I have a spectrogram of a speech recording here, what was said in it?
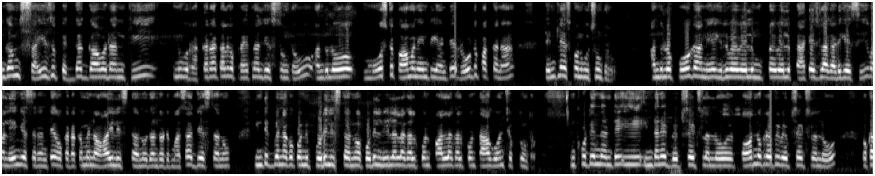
అంగం సైజు పెద్దగా కావడానికి నువ్వు రకరకాలుగా ప్రయత్నాలు చేస్తుంటావు. అందులో మోస్ట్ కామన్ ఏంటి అంటే రోడ్డు పక్కన టెంట్లు వేసుకొని కూర్చుంటారు. అందులో పోగానే ఇరవై వేలు ముప్పై వేలు ప్యాకేజ్ లాగా అడిగేసి వాళ్ళు ఏం చేస్తారంటే ఒక రకమైన ఆయిల్ ఇస్తాను దాంతో మసాజ్ చేస్తాను ఇంటికి పోయినాక కొన్ని పొడిలు ఇస్తాను ఆ పొడిలు నీళ్ళలో కలుపుకొని పాలలో కలుపుకొని తాగు అని చెప్తుంటారు. ఇంకోటి ఏంటంటే ఈ ఇంటర్నెట్ వెబ్సైట్స్లలో పార్నోగ్రఫీ వెబ్సైట్స్లలో ఒక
